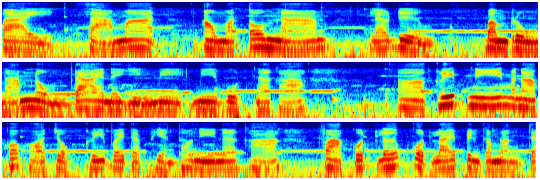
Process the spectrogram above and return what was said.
ใบสามารถเอามาต้มน้ำแล้วดื่ม บำรุงน้ำนมได้ในหญิงมีมีบุตรนะคะคลิปนี้มนาก็ขอจบคลิปไว้แต่เพียงเท่านี้นะคะ ฝากกดเลิฟกดไลค์เป็นกำลังใจ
